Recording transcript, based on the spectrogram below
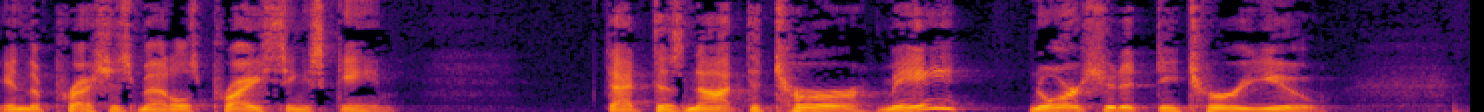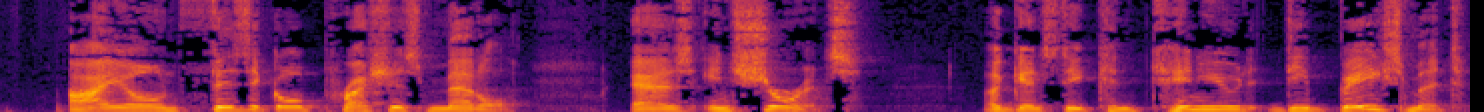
in the precious metals pricing scheme. That does not deter me, nor should it deter you. I own physical precious metal as insurance against the continued debasement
